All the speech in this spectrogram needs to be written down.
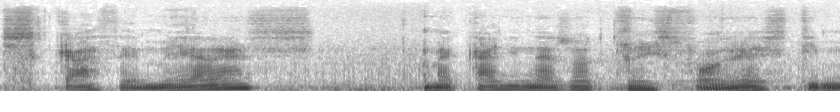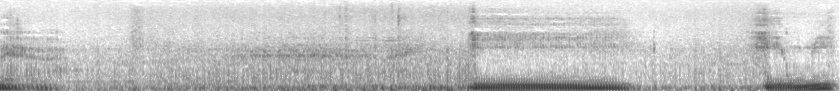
της κάθε μέρας με κάνει να ζω τρεις φορές τη μέρα. Η, η μη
